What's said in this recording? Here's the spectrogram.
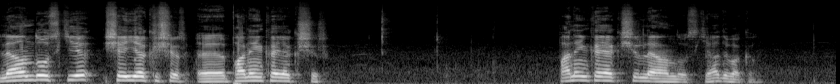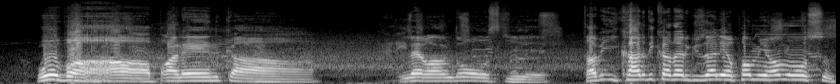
Lewandowski'ye şey yakışır. E, Panenka yakışır. Panenka yakışır Lewandowski. Hadi bakalım. Oba! Panenka! Lewandowski. Tabi Icardi kadar güzel yapamıyor ama olsun.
